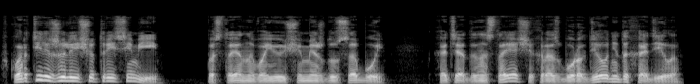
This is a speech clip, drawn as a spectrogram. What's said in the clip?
В квартире жили еще три семьи, постоянно воюющие между собой, хотя до настоящих разборок дело не доходило.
